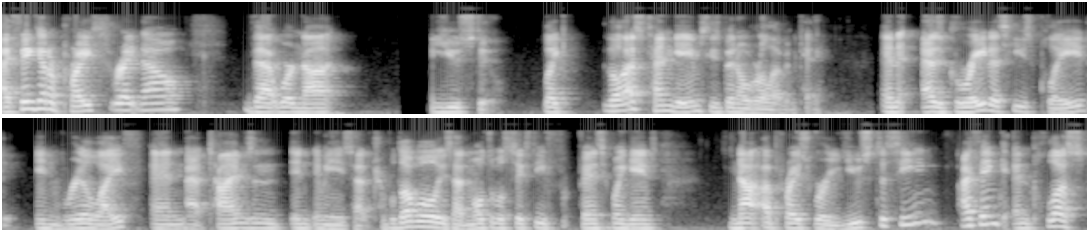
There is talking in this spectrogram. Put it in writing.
I think, at a price right now that we're not used to. Like the last 10 games, he's been over 11K. And as great as he's played in real life and at times in, in I mean he's had a triple double, he's had multiple 60 fantasy point games, not a price we're used to seeing, I think, and plus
